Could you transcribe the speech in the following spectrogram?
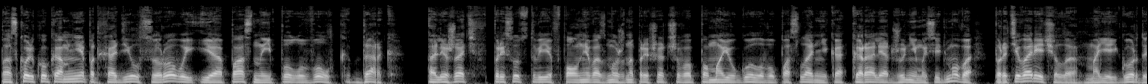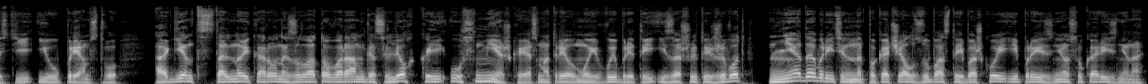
поскольку ко мне подходил суровый и опасный полуволк Дарк, а лежать в присутствии вполне возможно пришедшего по мою голову посланника короля Джунима VII противоречило моей гордости и упрямству. Агент стальной короны золотого ранга с легкой усмешкой осмотрел мой выбритый и зашитый живот, неодобрительно покачал зубастой башкой и произнес укоризненно.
